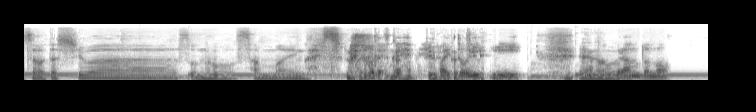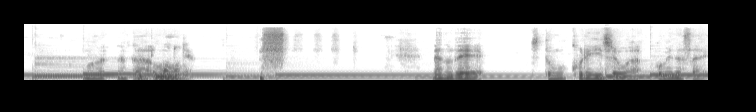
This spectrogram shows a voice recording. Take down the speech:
実は私は、その3万円ぐらいする そうだよね。割といい、あのブランドのもうなんかものだよ。なので、ちょっともうこれ以上はごめんなさい。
